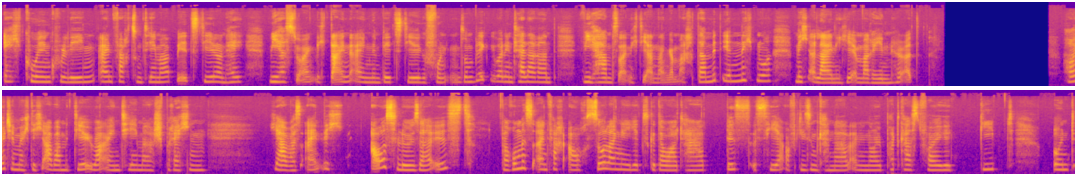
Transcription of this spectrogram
echt coolen Kollegen, einfach zum Thema Bildstil und hey, wie hast du eigentlich deinen eigenen Bildstil gefunden? So ein Blick über den Tellerrand, wie haben es eigentlich die anderen gemacht, damit ihr nicht nur mich alleine hier immer reden hört. Heute möchte ich aber mit dir über ein Thema sprechen, ja, was eigentlich Auslöser ist, warum es einfach auch so lange jetzt gedauert hat, bis es hier auf diesem Kanal eine neue Podcast-Folge gibt und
